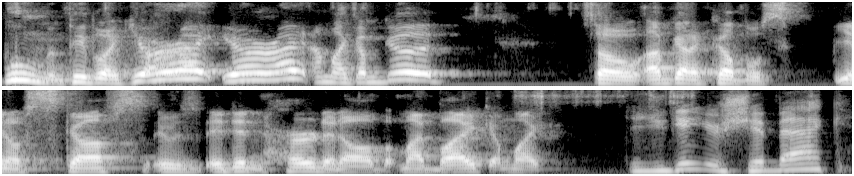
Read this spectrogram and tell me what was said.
boom and people are like you're all right? You're all right? I'm like i'm good so i've got a couple you know scuffs it was it didn't hurt at all but my bike i'm like Did you get your shit back?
